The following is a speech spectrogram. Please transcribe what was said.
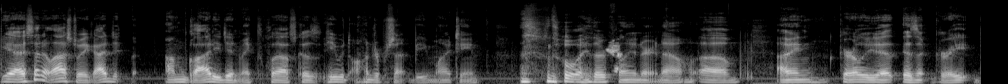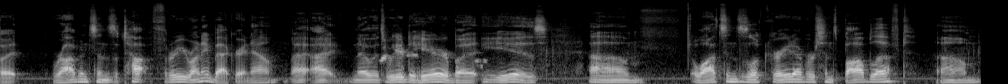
Yeah, I said it last week. I did, I'm glad he didn't make the playoffs because he would 100% be my team. the way they're playing right now. Um, I mean, Gurley isn't great, but Robinson's the top three running back right now. I, I know it's weird to hear, but he is. Um, Watson's looked great ever since Bob left. Um,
